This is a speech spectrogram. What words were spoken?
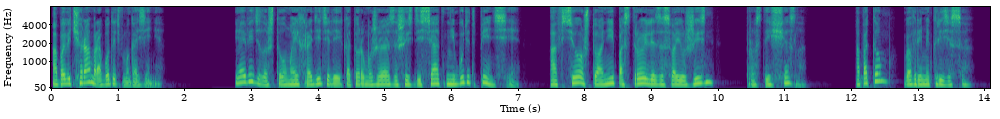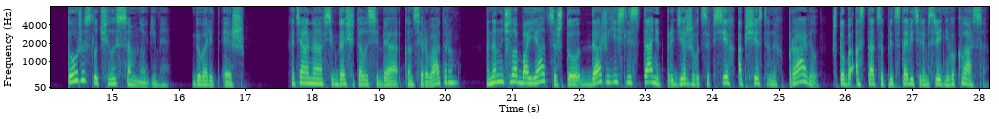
а по вечерам работать в магазине. Я видела, что у моих родителей, которым уже за 60, не будет пенсии, а все, что они построили за свою жизнь, просто исчезло. А потом, во время кризиса, тоже случилось со многими», — говорит Эш. Хотя она всегда считала себя консерватором, она начала бояться, что даже если станет придерживаться всех общественных правил, чтобы остаться представителем среднего класса,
